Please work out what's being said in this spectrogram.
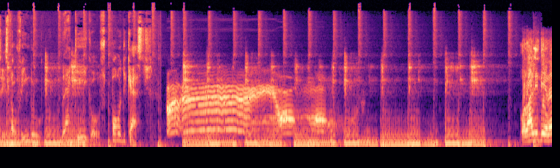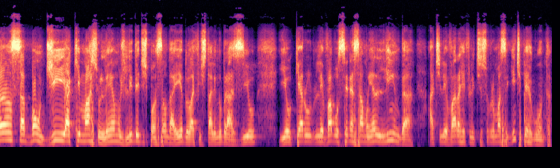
Você está ouvindo Black Eagles Podcast. Olá, liderança, bom dia. Aqui Márcio Lemos, líder de expansão da Edo Lifestyle no Brasil, e eu quero levar você nessa manhã linda a te levar a refletir sobre uma seguinte pergunta:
